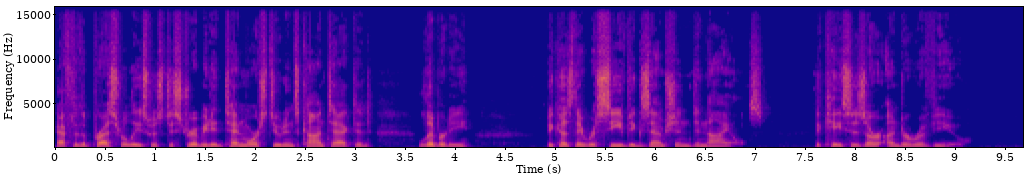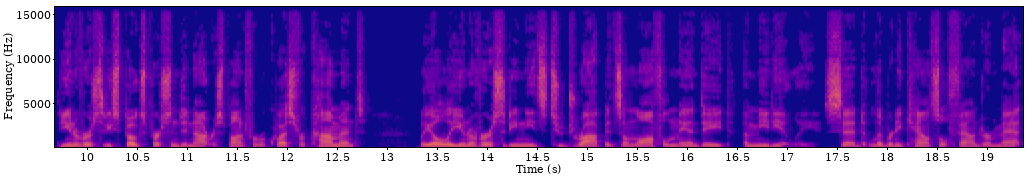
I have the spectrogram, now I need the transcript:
After the press release was distributed, 10 more students contacted Liberty because they received exemption denials. The cases are under review. The university spokesperson did not respond for requests for comment. Loyola University needs to drop its unlawful mandate immediately, said Liberty Counsel founder Matt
